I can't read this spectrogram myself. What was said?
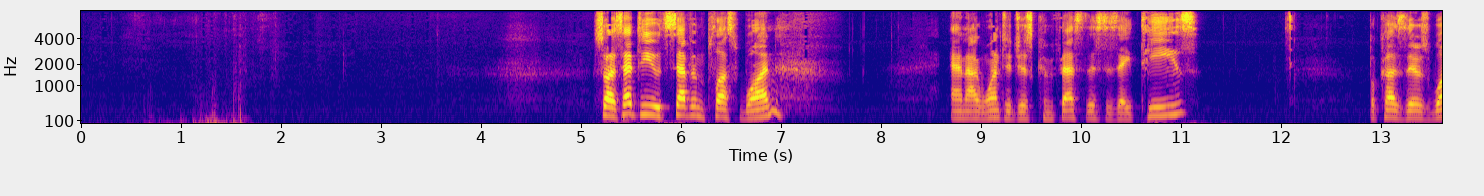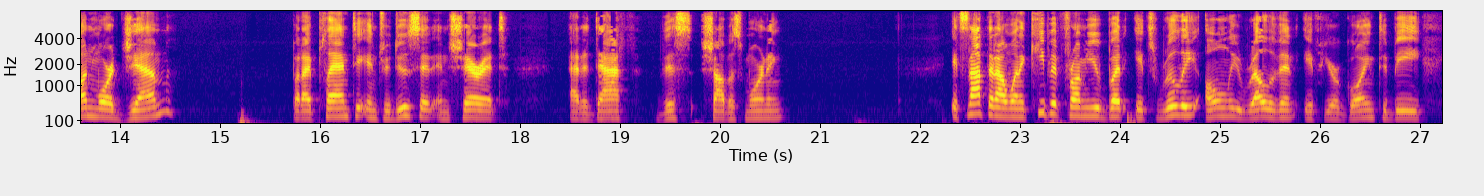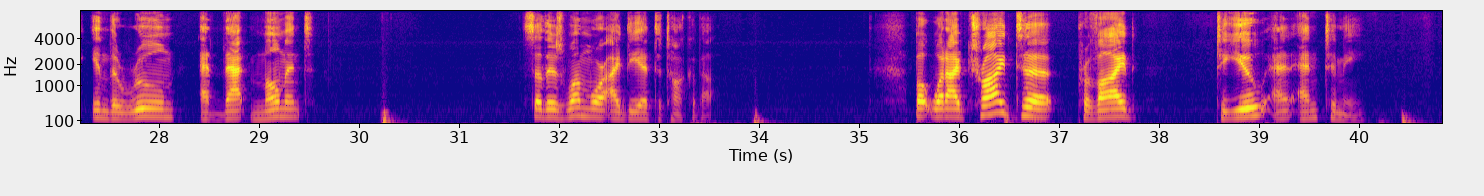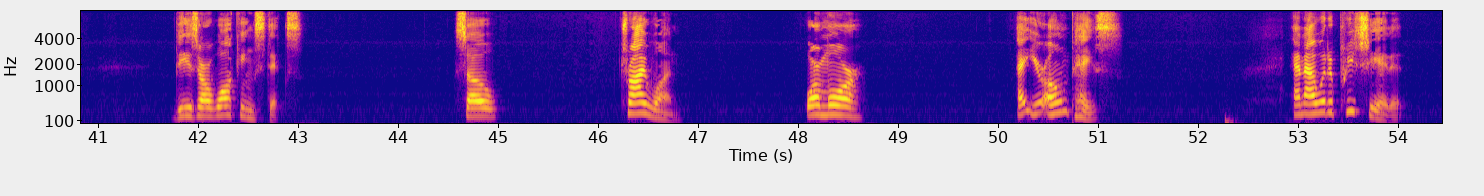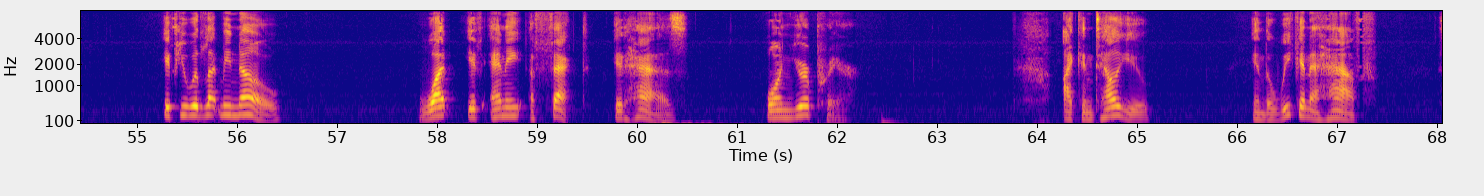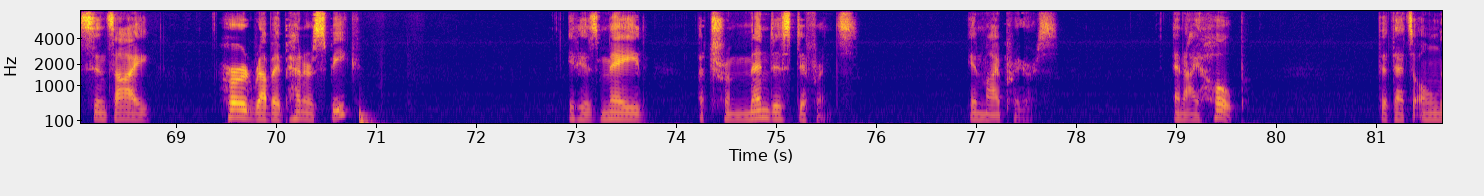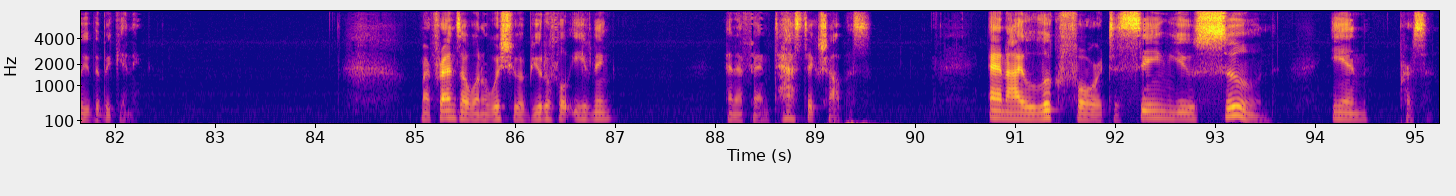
So I said to you, it's seven plus one. And I want to just confess this is a tease because there's one more gem, but I plan to introduce it and share it at a dath this Shabbos morning. It's not that I want to keep it from you, but it's really only relevant if you're going to be in the room at that moment. So there's one more idea to talk about. But what I've tried to provide to you and, and to me, these are walking sticks. So try one or more at your own pace. And I would appreciate it if you would let me know what, if any, effect it has on your prayer. I can tell you in the week and a half since I heard Rabbi Penner speak, it has made a tremendous difference in my prayers. And I hope that that's only the beginning. My friends, I want to wish you a beautiful evening and a fantastic Shabbos. And I look forward to seeing you soon in person.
